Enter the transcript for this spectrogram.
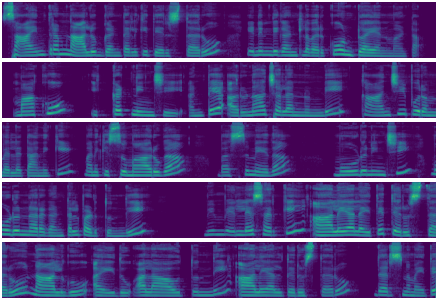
సాయంత్రం నాలుగు గంటలకి తెరుస్తారు. ఎనిమిది గంటల వరకు ఉంటాయి అన్నమాట మాకు ఇక్కడి నుంచి అంటే అరుణాచలం నుండి కాంచీపురం వెళ్ళటానికి మనకి సుమారుగా బస్సు మీద మూడు నుంచి మూడున్నర గంటలు పడుతుంది. మేము వెళ్ళేసరికి ఆలయాలు అయితే తెరుస్తారు. నాలుగు ఐదు అలా అవుతుంది. ఆలయాలు తెరుస్తారు. దర్శనం అయితే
